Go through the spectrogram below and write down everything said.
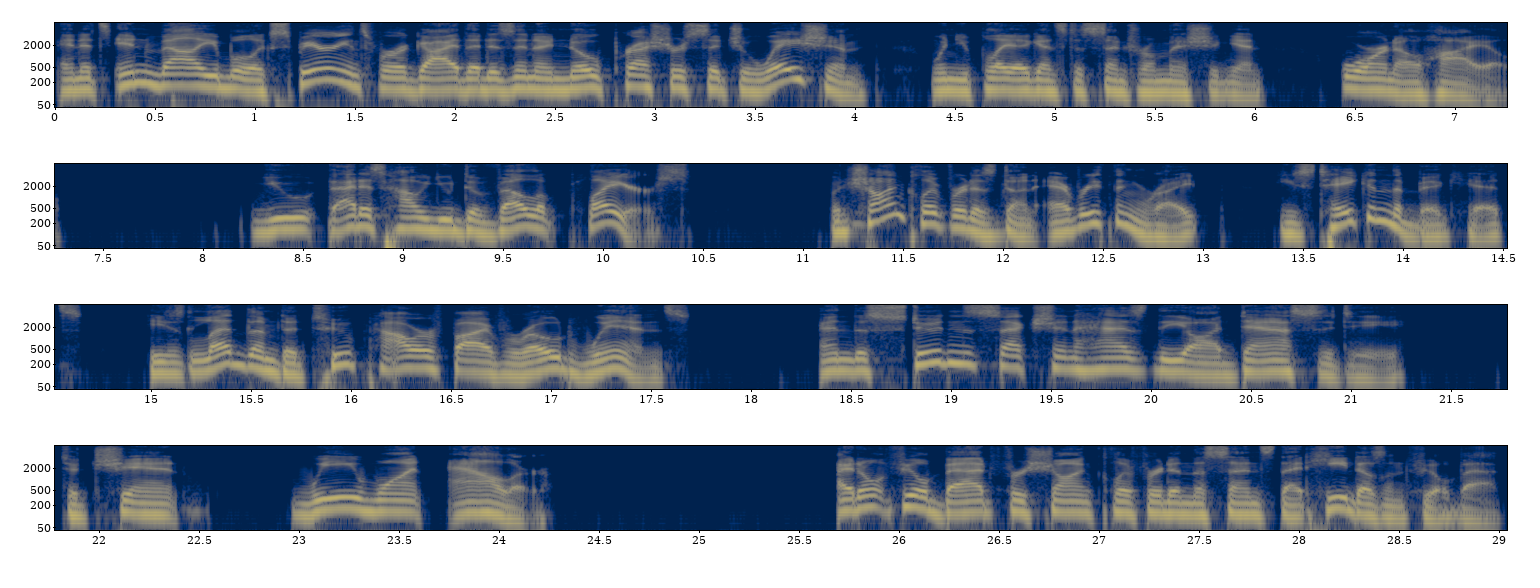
And it's invaluable experience for a guy that is in a no pressure situation when you play against a Central Michigan or an Ohio. You that is how you develop players. But Sean Clifford has done everything right. He's taken the big hits. He's led them to two Power 5 road wins. And the student section has the audacity to chant, We want Allar. I don't feel bad for Sean Clifford in the sense that he doesn't feel bad.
